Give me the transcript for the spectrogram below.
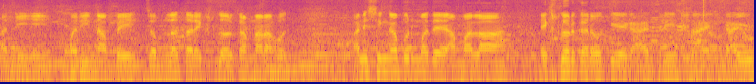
आणि मरीना बे जमलं तर एक्सप्लोअर करणार आहोत. आणि सिंगापूरमध्ये आम्हाला एक्सप्लोअर करवती आहे Gayatri. Hi Gayu.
